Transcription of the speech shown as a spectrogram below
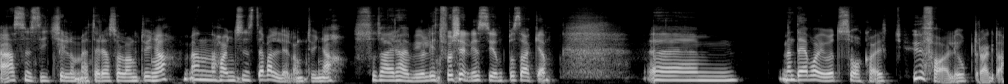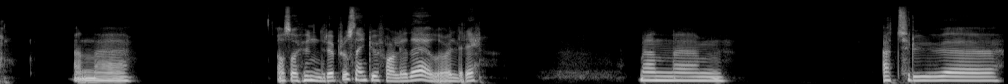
Jeg syns ikke kilometer er så langt unna, men han syns det er veldig langt unna. Så der har vi jo litt forskjellig syn på saken. Um, men det var jo et såkalt ufarlig oppdrag, da. Men uh, altså 100 ufarlig, det er jo aldri. Men eh, jeg tror eh,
